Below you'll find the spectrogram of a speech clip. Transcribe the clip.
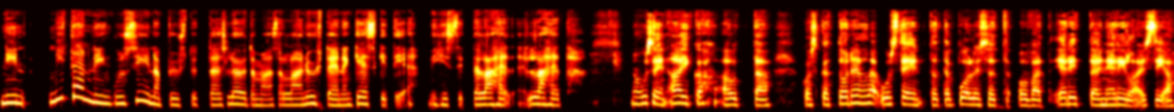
niin miten niin kuin siinä pystyttäisiin löytämään sellainen yhteinen keskitie, mihin sitten lähe, lähetään? No usein aika auttaa, koska todella usein tota, puolisot ovat erittäin erilaisia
